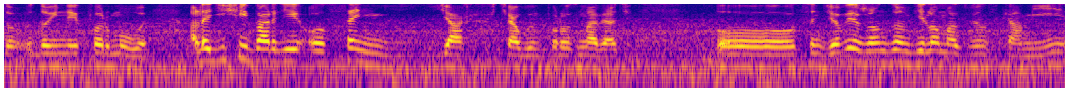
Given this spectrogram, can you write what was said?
do, do innej formuły. Ale dzisiaj bardziej o sędziach chciałbym porozmawiać, bo sędziowie rządzą wieloma związkami. Yy,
